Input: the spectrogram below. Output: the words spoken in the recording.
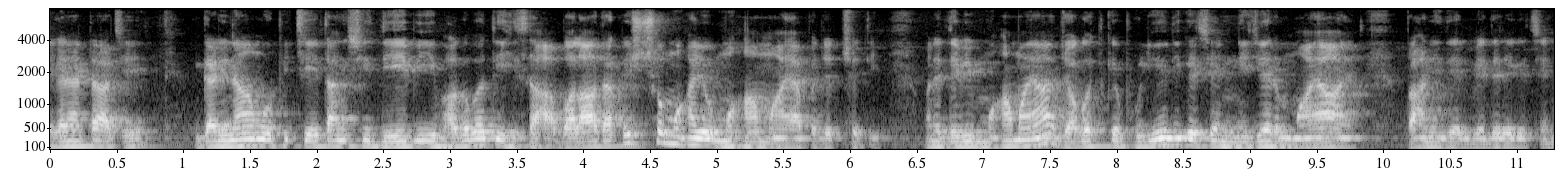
এখানে একটা আছে গাড়িনাম অপি চেতাংশী দেবী ভগবতী হিসা বলাদাকৃষ্য মহায় মহামায়া প্রযচ্ছতি। মানে দেবী মহামায়া জগৎকে ভুলিয়ে রেখেছেন, নিজের মায়ায় প্রাণীদের বেঁধে রেখেছেন।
